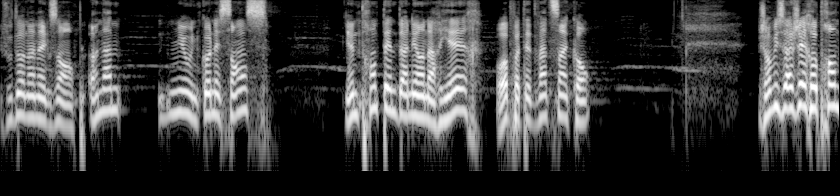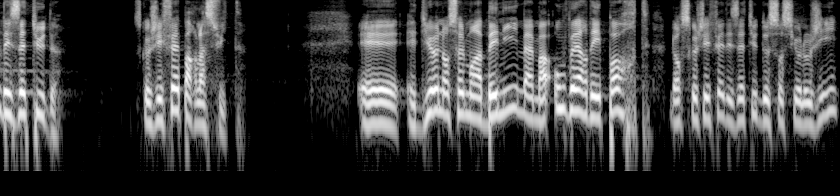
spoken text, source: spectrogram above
Je vous donne un exemple. Un ami ou une connaissance, il y a une trentaine d'années en arrière, oh, peut-être 25 ans, j'envisageais reprendre des études ce que j'ai fait par la suite. Et, Dieu non seulement a béni, mais m'a ouvert des portes lorsque j'ai fait des études de sociologie,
